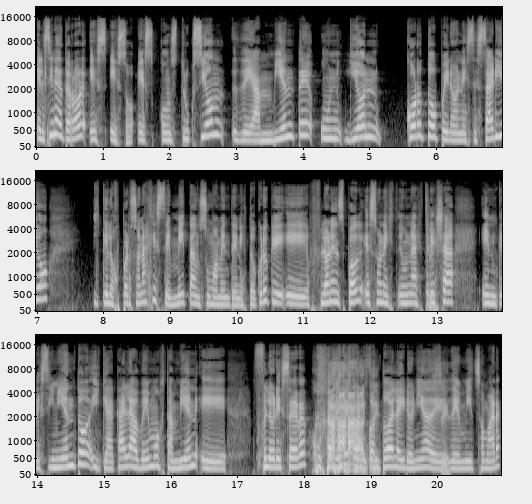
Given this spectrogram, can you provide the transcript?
el cine de terror es eso, es construcción de ambiente, un guion corto pero necesario y que los personajes se metan sumamente en esto. Creo que eh, Florence Pugh es una, est- una estrella en crecimiento y que acá la vemos también eh, florecer justamente con, Sí. con toda la ironía de, Sí. de Midsommar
